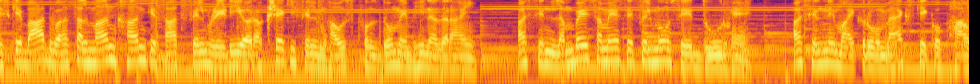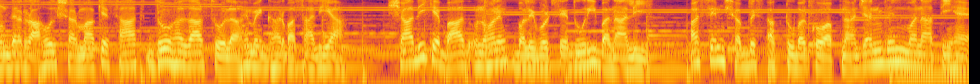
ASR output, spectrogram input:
इसके बाद वह सलमान खान के साथ फ़िल्म रेडी और अक्षय की फ़िल्म हाउसफुल दो में भी नज़र आई। असिन लंबे समय से फ़िल्मों से दूर हैं। असिन ने माइक्रोमैक्स के को फाउंडर राहुल शर्मा के साथ 2016 में घर बसा लिया शादी के बाद उन्होंने बॉलीवुड से दूरी बना ली असिन 26 अक्टूबर को अपना जन्मदिन मनाती हैं।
